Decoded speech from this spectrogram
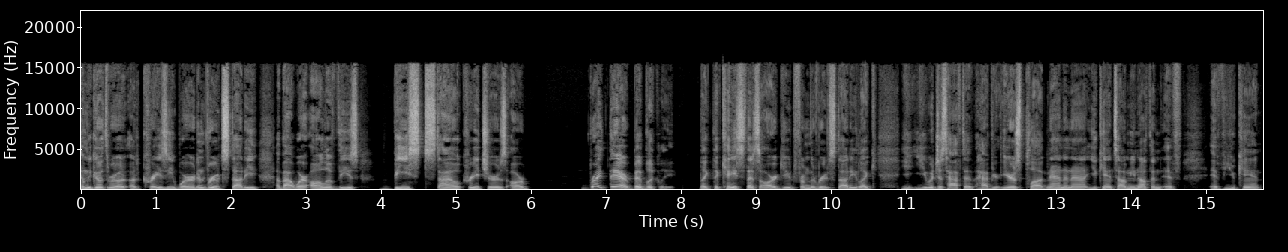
and we go through a, a crazy word and root study about where all of these beast style creatures are right there biblically like the case that's argued from the root study like you would just have to have your ears plugged. Nah nah nah you can't tell me nothing if if you can't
